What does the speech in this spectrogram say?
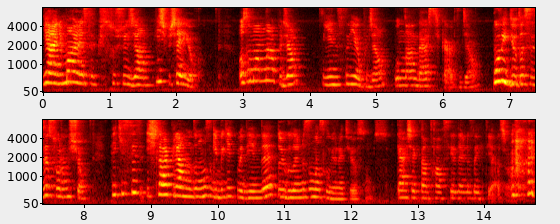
Yani maalesef ki suçlayacağım hiçbir şey yok. O zaman ne yapacağım? Yenisini yapacağım. Bundan ders çıkartacağım. Bu videoda size sorum şu. Peki siz işler planladığınız gibi gitmediğinde duygularınızı nasıl yönetiyorsunuz? Gerçekten tavsiyelerinize ihtiyacım var.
